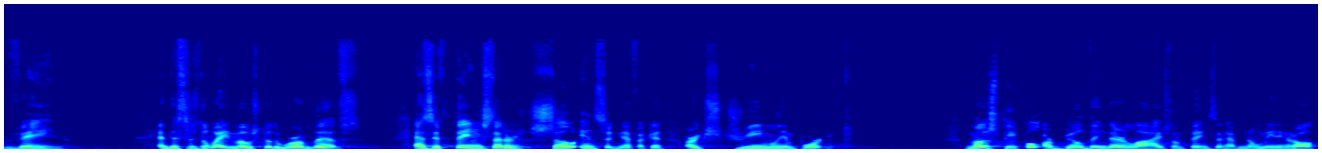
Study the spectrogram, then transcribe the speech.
vain. And this is the way most of the world lives as if things that are so insignificant are extremely important. Most people are building their lives on things that have no meaning at all.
